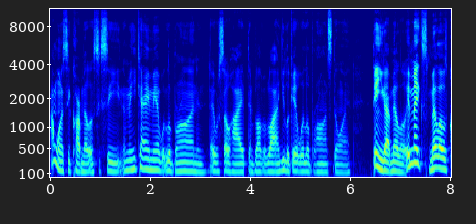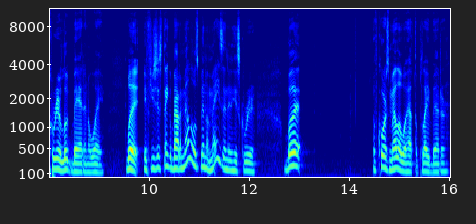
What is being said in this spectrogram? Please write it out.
I want to see Carmelo succeed. I mean, he came in with LeBron, and they were so hyped and blah blah blah. And you look at what LeBron's doing. Then you got Melo. It makes Melo's career look bad in a way. But if you just think about it, Melo's been amazing in his career. But of course, Melo will have to play better.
